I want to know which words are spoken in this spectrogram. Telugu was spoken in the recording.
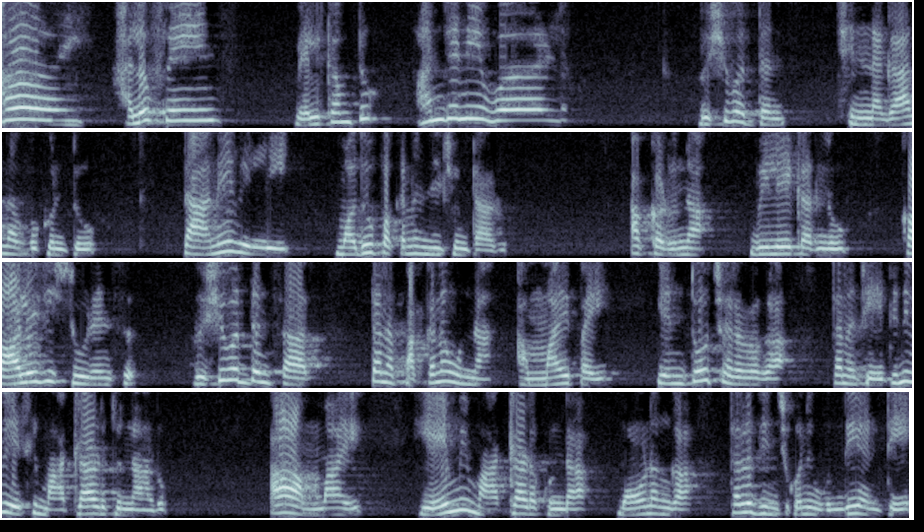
Hi hello friends welcome to Anjani world Rishivardhan చిన్నగా నవ్వుకుంటూ తానే వెళ్ళి మధు పక్కన నిల్చుంటాడు. అక్కడున్న విలేకరులు కాలేజీ స్టూడెంట్స్ ఋషివర్ధన్ సార్ తన పక్కన ఉన్న అమ్మాయిపై ఎంతో చొరవగా తన చేతిని వేసి మాట్లాడుతున్నాడు. ఆ అమ్మాయి ఏమీ మాట్లాడకుండా మౌనంగా తలదించుకొని ఉంది అంటే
